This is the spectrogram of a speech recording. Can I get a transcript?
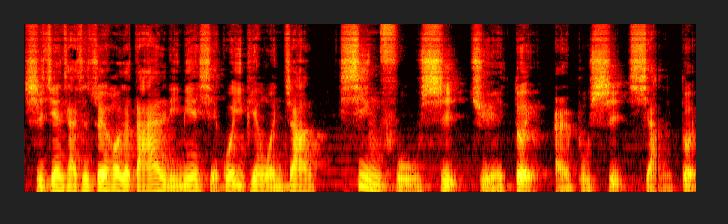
时间才是最后的答案》里面写过一篇文章：幸福是绝对，而不是相对。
